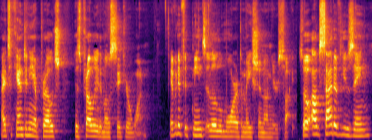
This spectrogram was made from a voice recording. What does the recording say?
IT approach is probably the most secure one, even if it means a little more automation on your side. So outside of using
